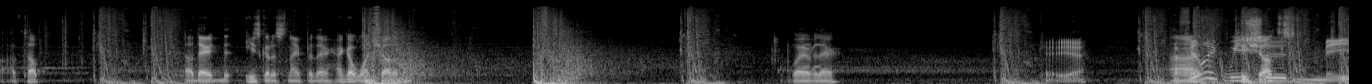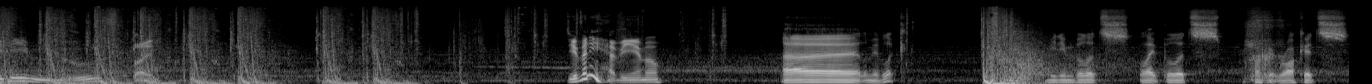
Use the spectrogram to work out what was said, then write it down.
Up top. Oh, there. Th he's got a sniper there. I got one shot of him. Way over there. Okay, yeah. I Uh, feel like we should shots. maybe move, but do you have any heavy ammo? Uh, let me have a look. Medium bullets, light bullets, pocket rockets.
